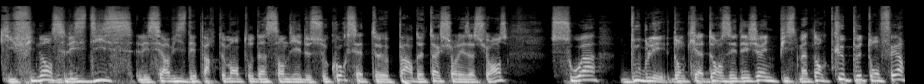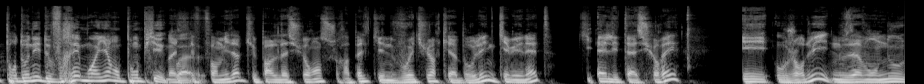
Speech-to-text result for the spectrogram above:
qui finance les SDIS, les services départementaux d'incendie et de secours, cette part de taxe sur les assurances soit doublée. Donc il y a d'ores et déjà une piste. Maintenant, que peut-on faire pour donner de vrais moyens aux pompiers Bah, c'est formidable. Tu parles d'assurance. Je rappelle qu'il y a une voiture qui a brûlé, une camionnette, qui elle était assurée. Et aujourd'hui, nous avons, nous,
